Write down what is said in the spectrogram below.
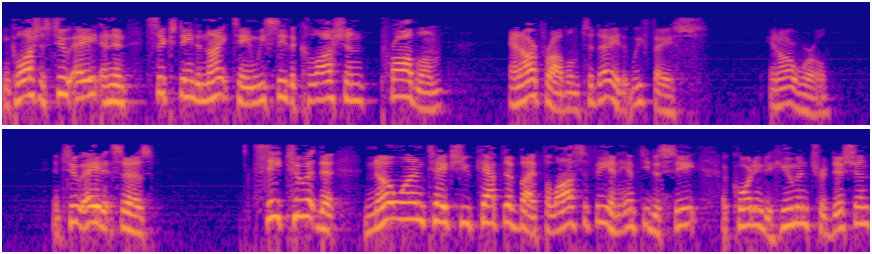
In Colossians 2 8 and then 16 to 19, we see the Colossian problem and our problem today that we face in our world. In 2 8, it says, See to it that no one takes you captive by philosophy and empty deceit, according to human tradition,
